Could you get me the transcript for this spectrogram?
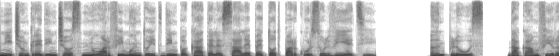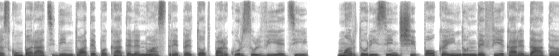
niciun credincios nu ar fi mântuit din păcatele sale pe tot parcursul vieții. În plus, dacă am fi răscumpărați din toate păcatele noastre pe tot parcursul vieții, mărturisind și pocăindu-ne de fiecare dată,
